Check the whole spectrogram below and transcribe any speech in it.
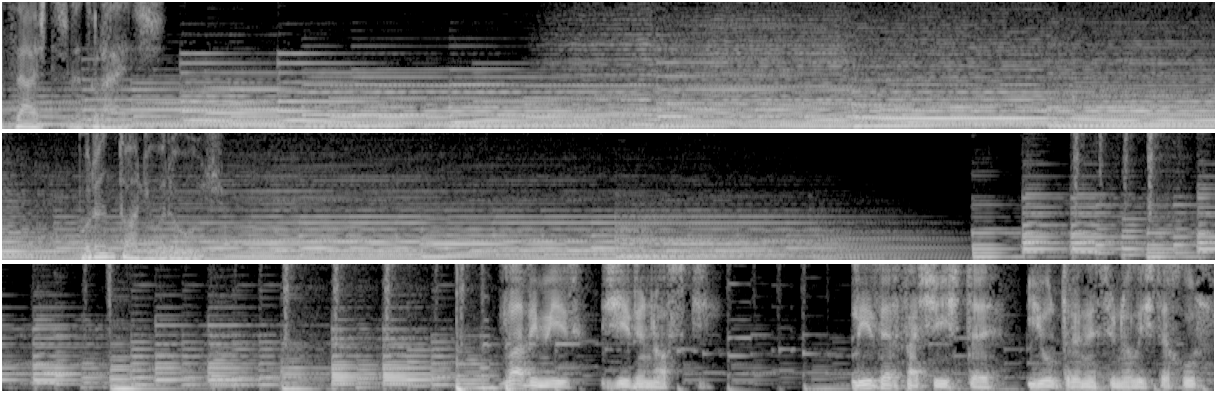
Desastres naturais. Por António Araújo. Vladimir Zhirinovsky, líder fascista e ultranacionalista russo,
